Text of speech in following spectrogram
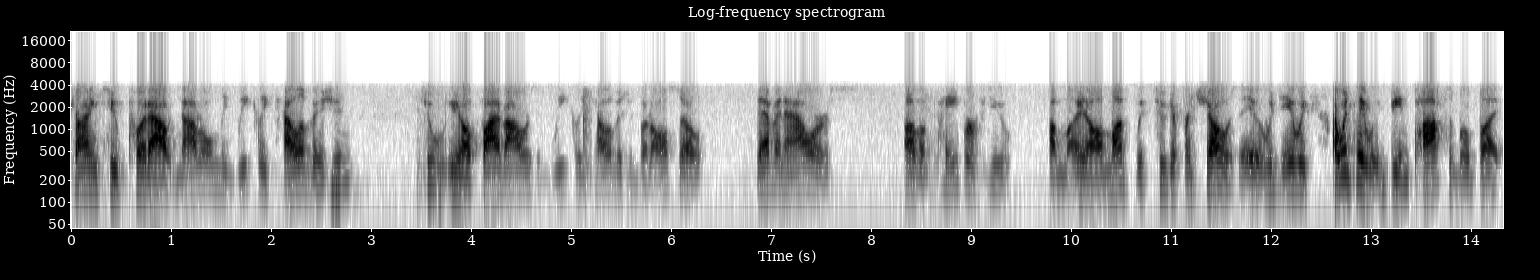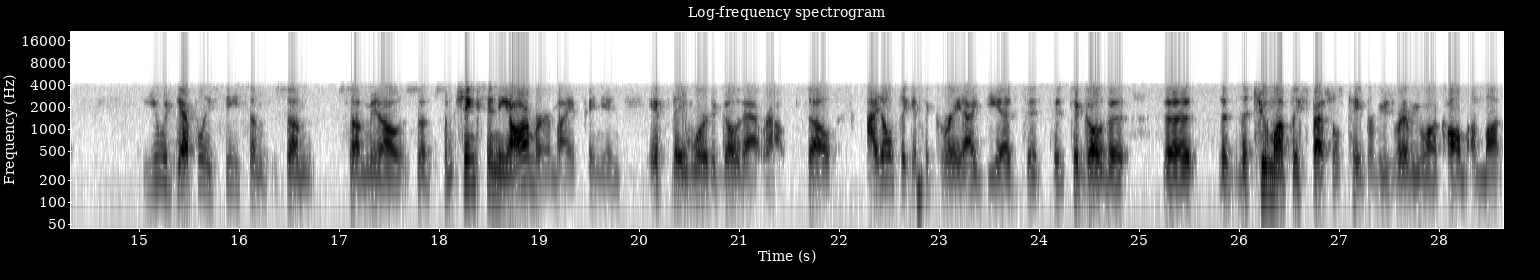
trying to put out not only weekly television, two you know five hours of weekly television, but also seven hours of a pay per view, a you know a month with two different shows. It would it would I wouldn't say it would be impossible, but you would definitely see some some some you know some some chinks in the armor, in my opinion, if they were to go that route. So I don't think it's a great idea to to, to go the the the, the two monthly specials, pay per views, whatever you want to call them, a month.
